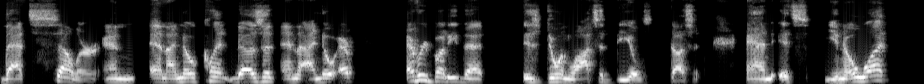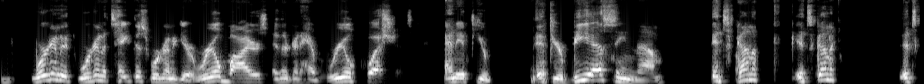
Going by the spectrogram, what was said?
that seller and and I know Clint does it and I know every, everybody that is doing lots of deals does it. And it's, you know what? We're going to, we're going to take this. We're going to get real buyers and they're going to have real questions. And if you're, if you're BSing them, it's gonna, it's gonna, it's,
